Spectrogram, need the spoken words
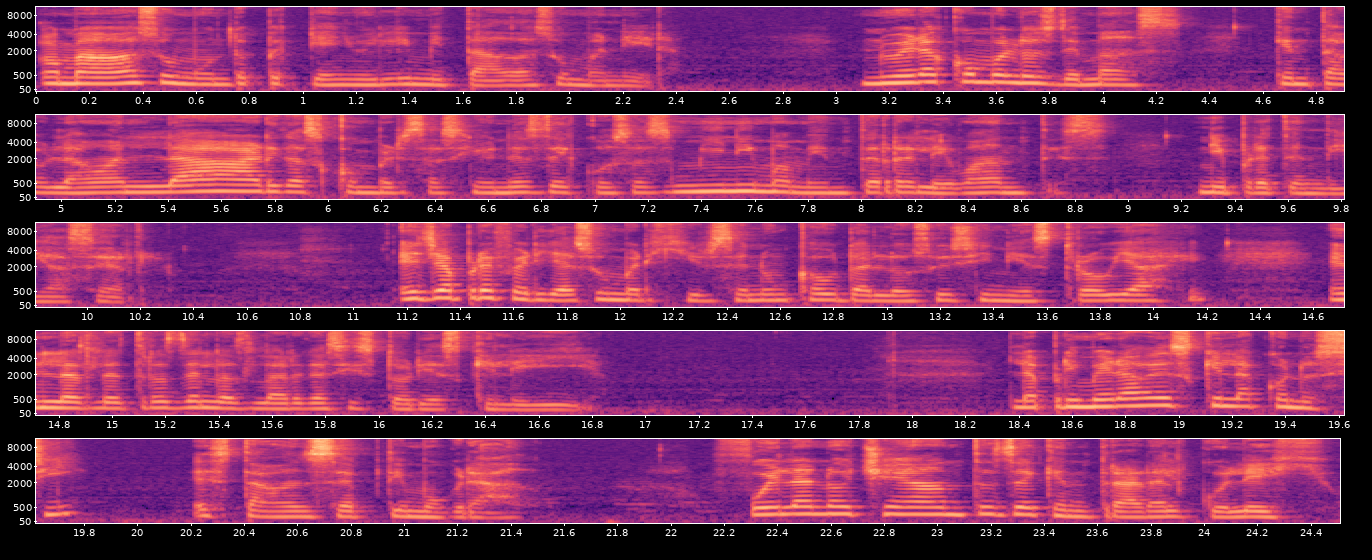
Amaba su mundo pequeño y limitado a su manera. No era como los demás, que entablaban largas conversaciones de cosas mínimamente relevantes, ni pretendía hacerlo. Ella prefería sumergirse en un caudaloso y siniestro viaje en las letras de las largas historias que leía. La primera vez que la conocí estaba en séptimo grado. Fue la noche antes de que entrara al colegio.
